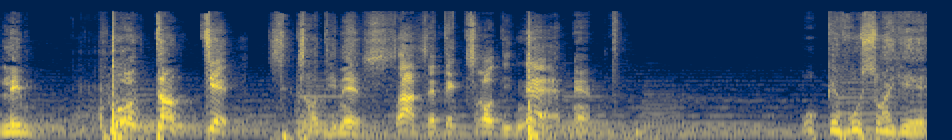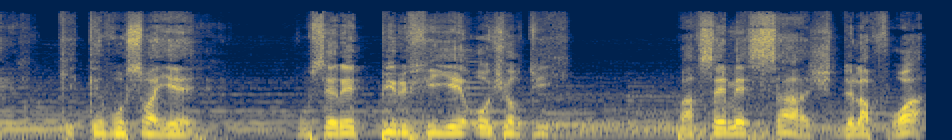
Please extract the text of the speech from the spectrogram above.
les mondes entiers. C'est extraordinaire, ça c'est extraordinaire. Où que vous soyez, qui que vous soyez, vous serez purifié aujourd'hui par ces messages de la foi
